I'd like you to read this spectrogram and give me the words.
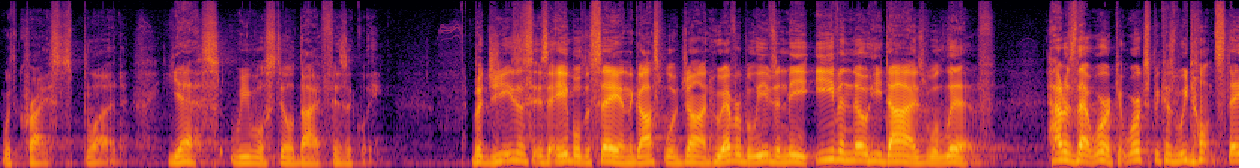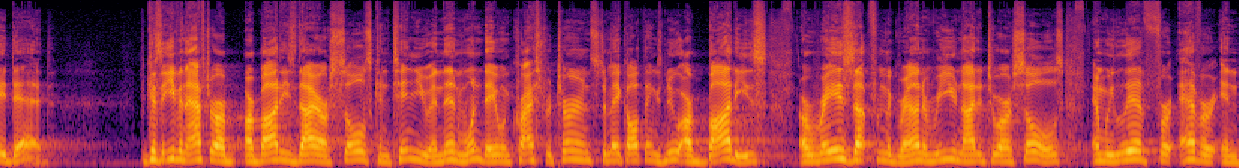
with Christ's blood. Yes, we will still die physically. But Jesus is able to say in the Gospel of John, Whoever believes in me, even though he dies, will live. How does that work? It works because we don't stay dead. Because even after our, our bodies die, our souls continue. And then one day, when Christ returns to make all things new, our bodies are raised up from the ground and reunited to our souls, and we live forever in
